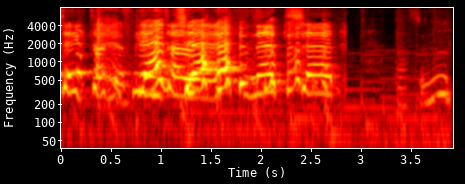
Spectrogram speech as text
TikTok, Snapchat. Snapchat. Das wird.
